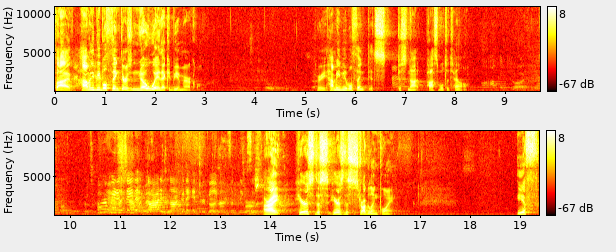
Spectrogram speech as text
Five. How many people think there's no way that could be a miracle? Three. How many people think it's just not possible to tell? All right, here's the, here's the struggling point. If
